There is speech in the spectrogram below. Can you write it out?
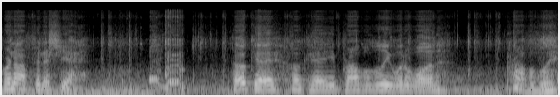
We're not finished yet. Okay, okay, he probably would have won. Probably.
